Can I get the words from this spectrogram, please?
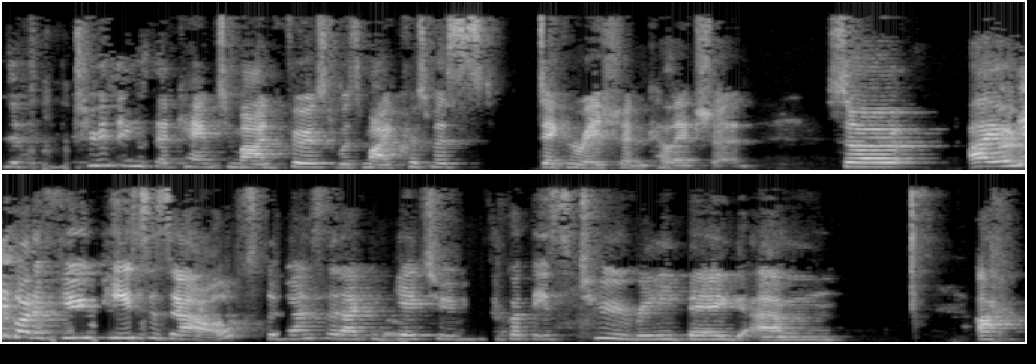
the, the two things that came to mind first was my Christmas decoration collection. So I only got a few pieces out, the ones that I could get to. I've got these two really big, um, ah,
